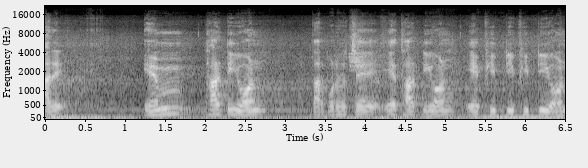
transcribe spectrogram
আর এম থার্টি ওয়ান তারপরে হচ্ছে A thirty one A fifty fifty one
